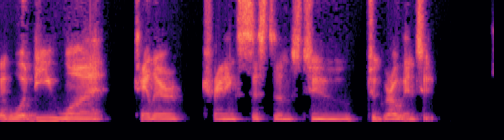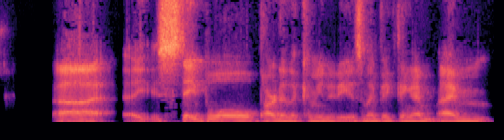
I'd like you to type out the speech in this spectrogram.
Like, what do you want Tailored Training Systems to to grow into? uh, a staple part of the community is my big thing. I'm I'm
